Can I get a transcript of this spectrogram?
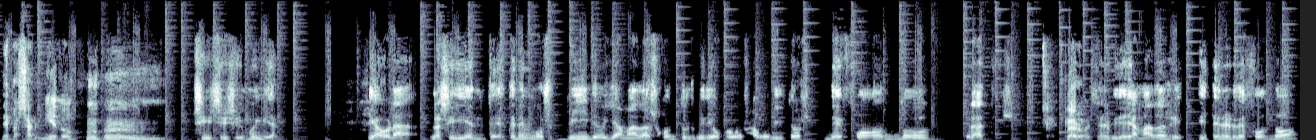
de pasar miedo. Sí, sí, sí, muy bien. Y ahora la siguiente. Tenemos videollamadas con tus videojuegos favoritos de fondo gratis. claro, Puedes tener videollamadas y, y tener de fondo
